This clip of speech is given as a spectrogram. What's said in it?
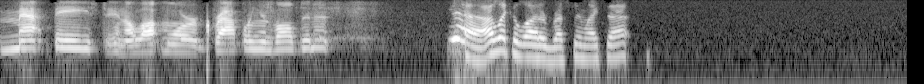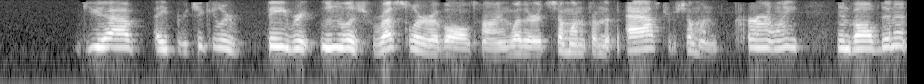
mat-based and a lot more grappling involved in it? Yeah, I like a lot of wrestling like that. Do you have a particular favorite English wrestler of all time, whether it's someone from the past or someone currently involved in it?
